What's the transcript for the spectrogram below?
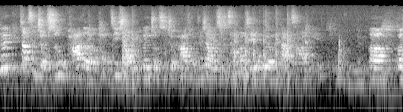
因为像是九十五趴的统计效率跟九十九趴统计效率，其实常常结果会有很大的差别。呃呃，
